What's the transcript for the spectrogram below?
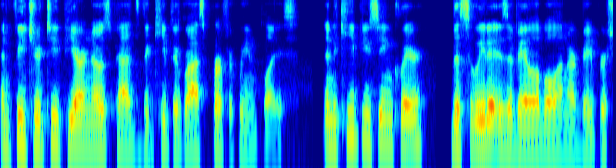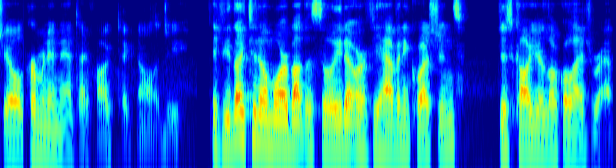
and feature TPR nose pads that keep the glass perfectly in place. And to keep you seeing clear, the Salita is available in our Vapor Shield permanent anti-fog technology. If you'd like to know more about the Salita or if you have any questions, just call your local Edge rep.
